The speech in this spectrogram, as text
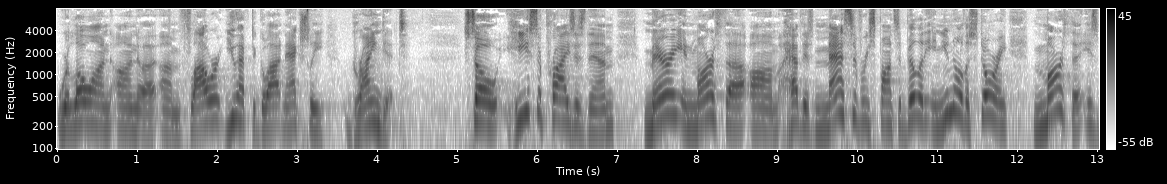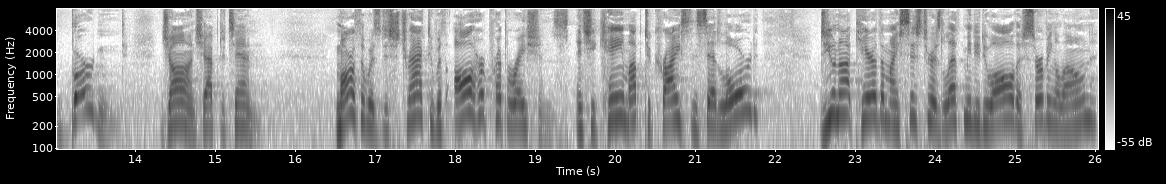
we're low on, on uh, um, flour, you have to go out and actually grind it. So he surprises them. Mary and Martha um, have this massive responsibility, and you know the story. Martha is burdened. John chapter 10. Martha was distracted with all her preparations, and she came up to Christ and said, Lord, do you not care that my sister has left me to do all the serving alone?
